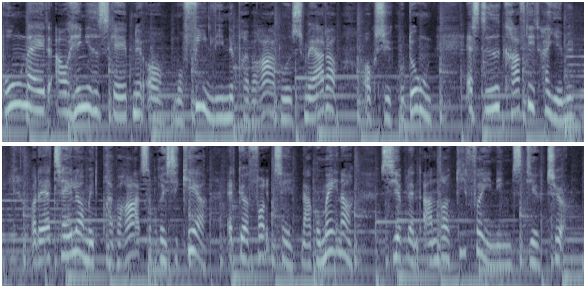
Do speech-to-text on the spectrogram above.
Brugen af et afhængighedsskabende og morfinlignende præparat mod smerter, oxycodon, er steget kraftigt herhjemme, og der er tale om et præparat, som risikerer at gøre folk til narkomaner, siger blandt andre Giftforeningens direktør.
